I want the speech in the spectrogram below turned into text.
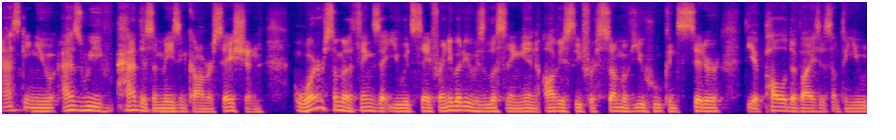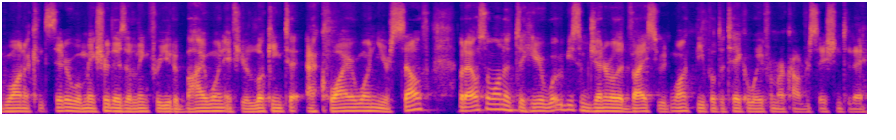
asking you as we've had this amazing conversation what are some of the things that you would say for anybody who's listening in obviously for some of you who consider the apollo device as something you would want to consider we'll make sure there's a link for you to buy one if you're looking to acquire one yourself but i also wanted to hear what would be some general advice you would want people to take away from our conversation today?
